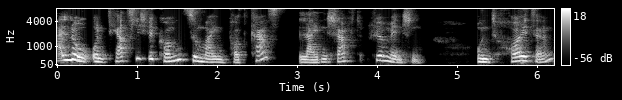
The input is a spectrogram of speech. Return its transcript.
Hallo und herzlich willkommen zu meinem Podcast Leidenschaft für Menschen. Und heute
